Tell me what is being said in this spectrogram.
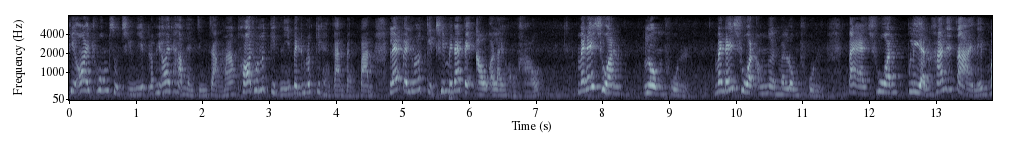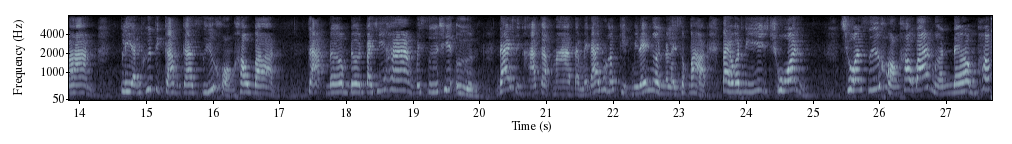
พี่อ้อยทุ่มสุดชีวิต แล้วพี่อ้อยทำอย่างจริงจังมาก เพราะธุรกิจนี้เป็นธุรกิจแห่งการแบ่งปัน และเป็นธุรกิจที่ไม่ได้ไปเอาอะไรของเขา ไม่ได้ชวนลงทุน ไม่ได้ชวนเอาเงินมาลงทุน แต่ชวนเปลี่ยนค่าใช้จ่ายในบ้าน เปลี่ยนพฤติกรรมการซื้อของเข้าบ้าน จากเดิมเดินไปที่ห้างไปซื้อที่อื่น ได้สินค้ากลับมาแต่ไม่ได้ธุรกิจไม่ได้เงินอะไรสักบาท แต่วันนี้ชวน ชวนซื้อของเข้าบ้านเหมือนเดิมเพิ่ม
